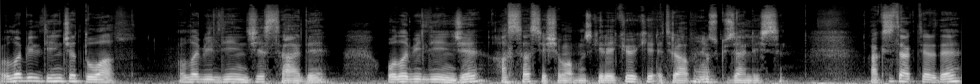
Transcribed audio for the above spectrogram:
olabildiğince doğal, olabildiğince sade, olabildiğince hassas yaşamamız gerekiyor ki etrafımız Evet. güzelleşsin. Aksi takdirde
